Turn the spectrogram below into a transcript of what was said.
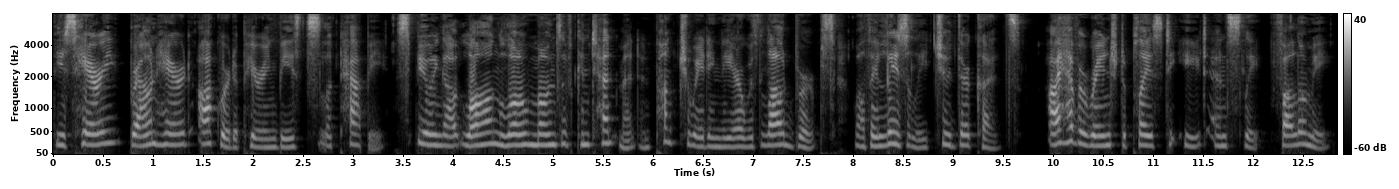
These hairy, brown haired, awkward appearing beasts looked happy, spewing out long, low moans of contentment and punctuating the air with loud burps while they lazily chewed their cuds. I have arranged a place to eat and sleep. Follow me.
